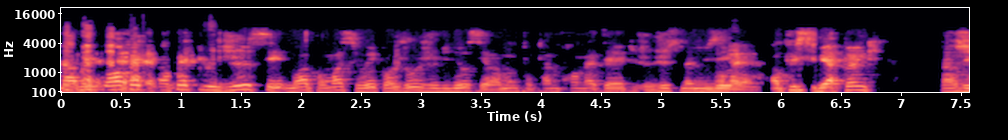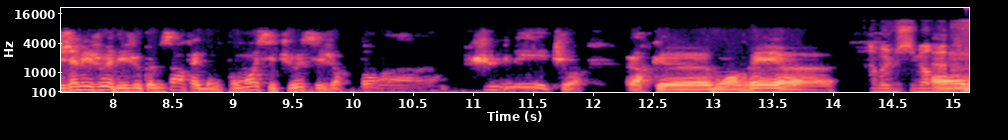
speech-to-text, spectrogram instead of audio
Non, mais moi, en fait, en fait, le jeu, c'est, moi, pour moi, si vous voulez, quand je joue aux jeux vidéo, c'est vraiment pour pas me prendre la tête. Je veux juste m'amuser. Ouais. En plus, Cyberpunk, enfin, j'ai jamais joué à des jeux comme ça, en fait. Donc, pour moi, si tu veux, c'est genre, oh, enculé, tu vois. Alors que, bon, en vrai, euh, Ah, Moi, je me suis mis en Euh,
